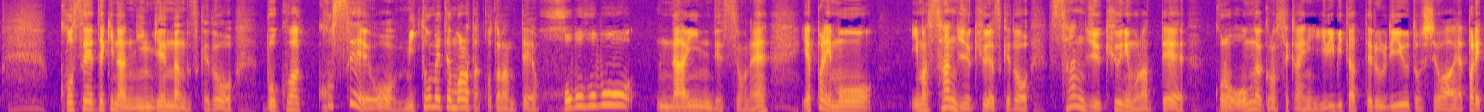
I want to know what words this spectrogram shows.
個性的な人間なんですけど僕は個性を認めてもらったことなんてほぼほぼないんですよね。やっぱりもう今39ですけど39にもなってこの音楽の世界に入り浸ってる理由としてはやっぱり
